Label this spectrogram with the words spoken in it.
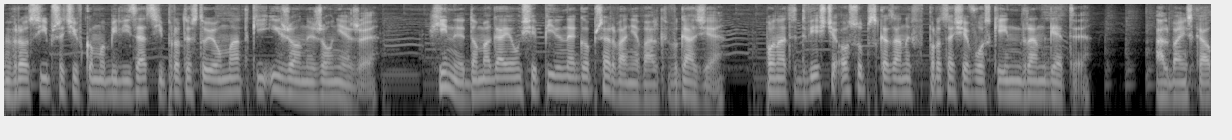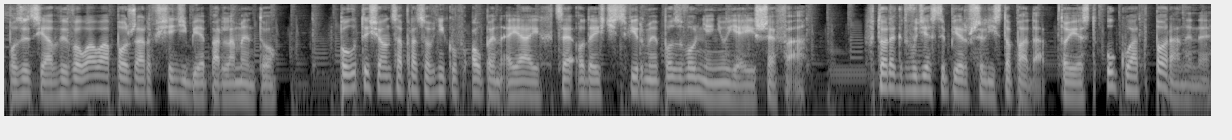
W Rosji przeciwko mobilizacji protestują matki i żony żołnierzy. Chiny domagają się pilnego przerwania walk w gazie. Ponad 200 osób skazanych w procesie włoskiej Ndranghety. Albańska opozycja wywołała pożar w siedzibie parlamentu. Pół tysiąca pracowników OpenAI chce odejść z firmy po zwolnieniu jej szefa. Wtorek 21 listopada to jest układ poranny.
